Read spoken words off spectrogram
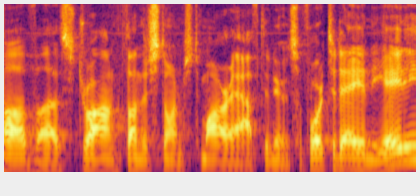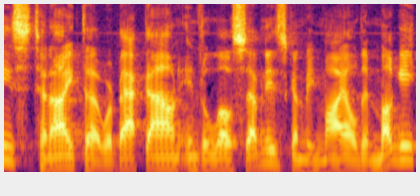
of uh, strong thunderstorms tomorrow afternoon. So for today in the 80s, tonight uh, we're back down into the low 70s. It's going to be mild and muggy.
